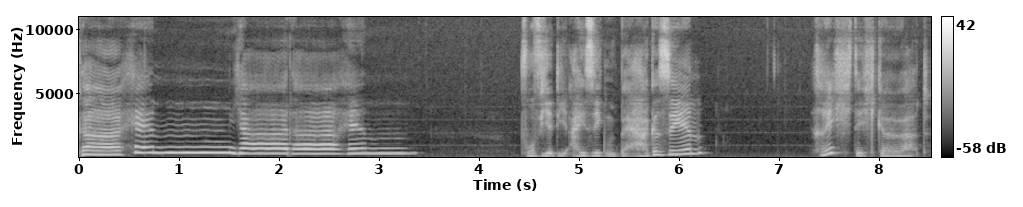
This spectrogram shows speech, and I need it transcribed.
Dahin, ja, dahin. Wo wir die eisigen Berge sehen? Richtig gehört.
